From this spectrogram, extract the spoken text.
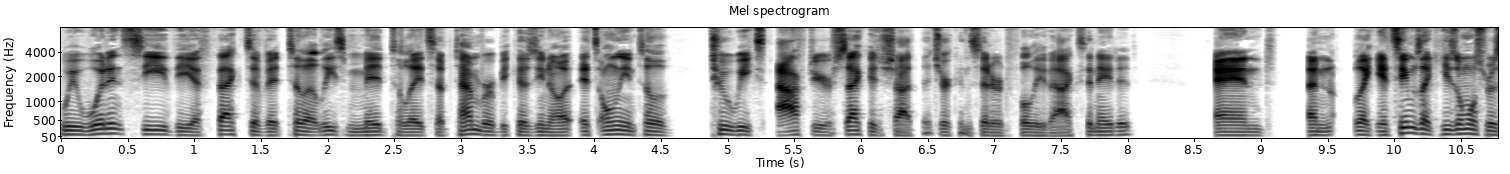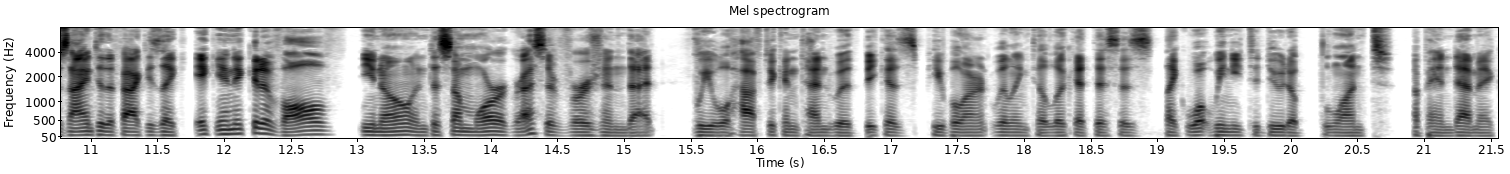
we wouldn't see the effects of it till at least mid to late September because, you know, it's only until two weeks after your second shot that you're considered fully vaccinated. And, and like, it seems like he's almost resigned to the fact he's like, it, and it could evolve, you know, into some more aggressive version that we will have to contend with because people aren't willing to look at this as like what we need to do to blunt a pandemic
